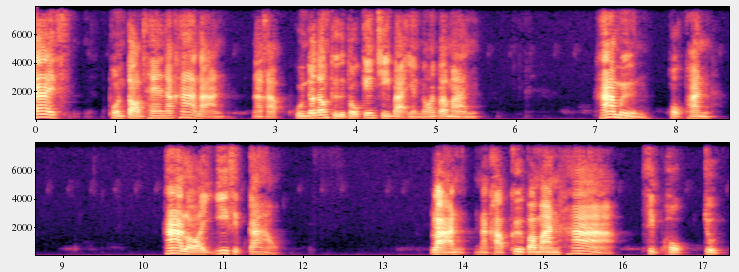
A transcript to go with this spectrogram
ได้ผลตอบแทนทั้ง5ล้านนะครับ คุณจะต้องถือโทเค็นชีบะอย่างน้อยประมาณ 56,529 ล้านนะครับ คือประมาณ 56.5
